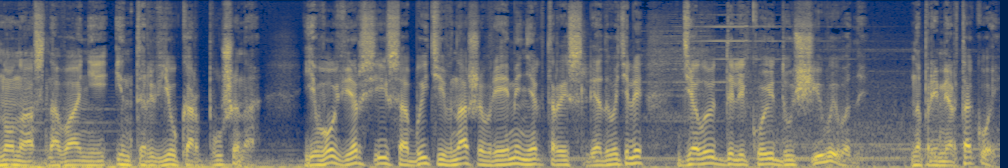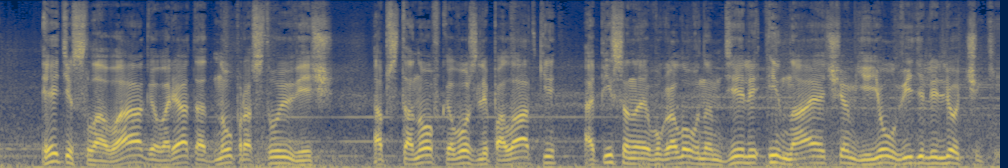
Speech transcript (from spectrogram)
Но на основании интервью Карпушина его версии событий в наше время некоторые исследователи делают далеко идущие выводы. Например, такой. Эти слова говорят одну простую вещь. Обстановка возле палатки – описанная в уголовном деле, иная, чем ее увидели летчики.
